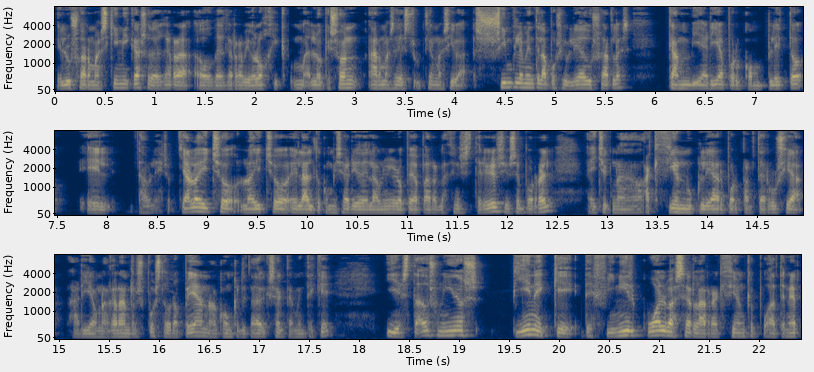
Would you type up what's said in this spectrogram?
el uso de armas químicas o de, guerra, o de guerra biológica, lo que son armas de destrucción masiva. Simplemente la posibilidad de usarlas cambiaría por completo el tablero. Ya lo ha dicho, lo ha dicho el alto comisario de la Unión Europea para Relaciones Exteriores, Josep Borrell, ha dicho que una acción nuclear por parte de Rusia haría una gran respuesta europea, no ha concretado exactamente qué, y Estados Unidos tiene que definir cuál va a ser la reacción que pueda tener,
